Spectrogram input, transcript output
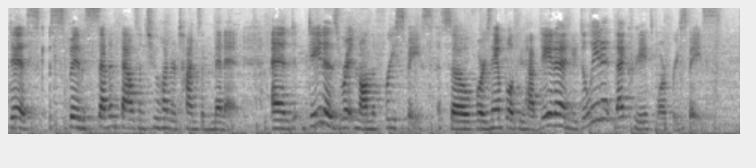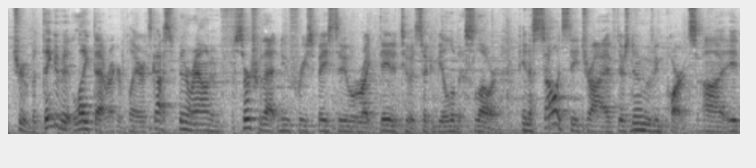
disc spins 7,200 times a minute. And data is written on the free space. So, for example, if you have data and you delete it, that creates more free space. True, but think of it like that record player. It's got to spin around and search for that new free space to be able to write data to it, so it can be a little bit slower. In a solid state drive, there's no moving parts. Uh, it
